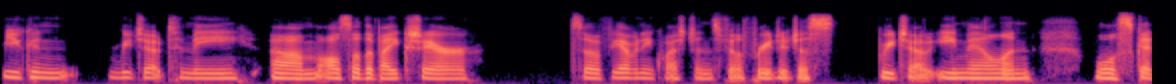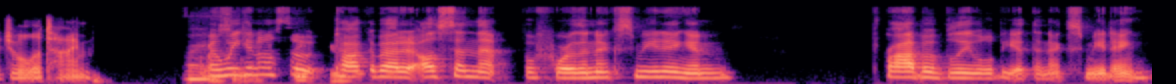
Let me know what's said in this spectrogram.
you can reach out to me. Um, also the bike share. So if you have any questions, feel free to just reach out, email, and we'll schedule a time. Right. And we can also talk about it. I'll send that before the next meeting and probably we'll be at the next meeting.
